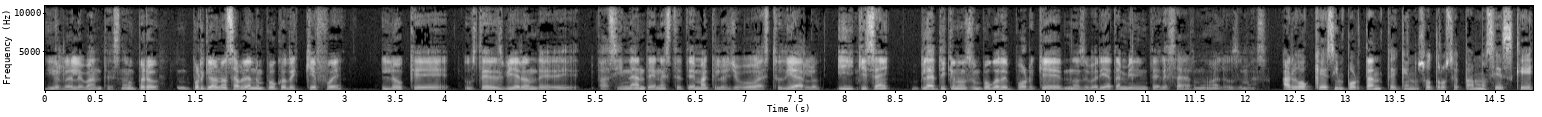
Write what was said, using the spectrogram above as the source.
irrelevantes, ¿no? Pero, ¿por qué no nos hablan un poco de qué fue lo que ustedes vieron de fascinante en este tema que los llevó a estudiarlo y quizá platíquenos un poco de por qué nos debería también interesar ¿no? a los demás. Algo que es importante que nosotros sepamos es que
